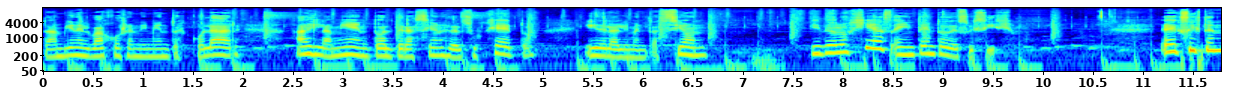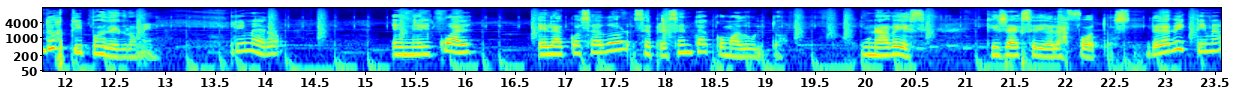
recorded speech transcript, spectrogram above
también el bajo rendimiento escolar, aislamiento, alteraciones del sujeto, y de la alimentación, ideologías e intentos de suicidio. Existen dos tipos de grooming. Primero, en el cual el acosador se presenta como adulto. Una vez que ya accedió a las fotos de la víctima,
